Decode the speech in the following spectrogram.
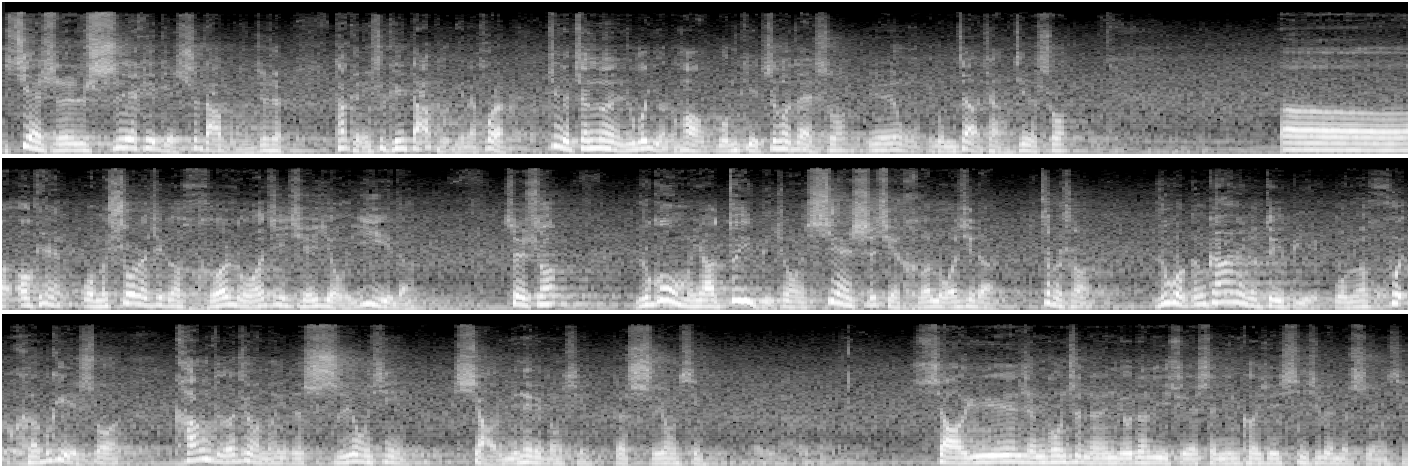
现实诗也可以给诗打补丁，就是它肯定是可以打补丁的。或者这个争论如果有的话，我们可以之后再说，因为我们再有这样接着说。呃，OK，我们说了这个合逻辑且有意义的，所以说，如果我们要对比这种现实且合逻辑的，这么说，如果跟刚刚那个对比，我们会可不可以说康德这种东西的实用性小于那个东西的实用性？小于人工智能、牛顿力学、神经科学、信息论的实用性？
